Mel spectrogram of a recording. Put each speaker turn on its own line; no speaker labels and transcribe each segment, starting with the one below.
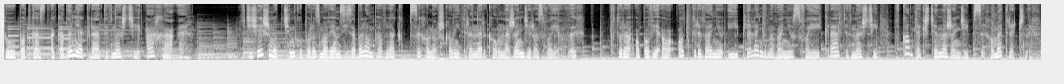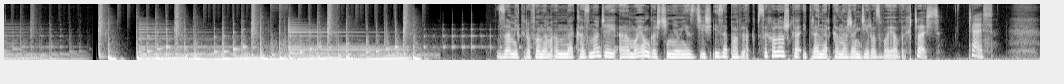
Tu podcast Akademia Kreatywności AHE. W dzisiejszym odcinku porozmawiam z Izabelą Pawlak, psycholożką i trenerką narzędzi rozwojowych, która opowie o odkrywaniu i pielęgnowaniu swojej kreatywności w kontekście narzędzi psychometrycznych. Za mikrofonem Anna Kaznodziej, a moją gościnią jest dziś Iza Pawlak, psycholożka i trenerka narzędzi rozwojowych. Cześć.
Cześć.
